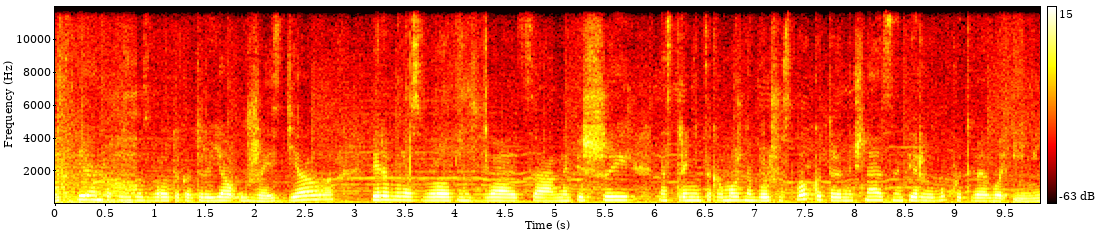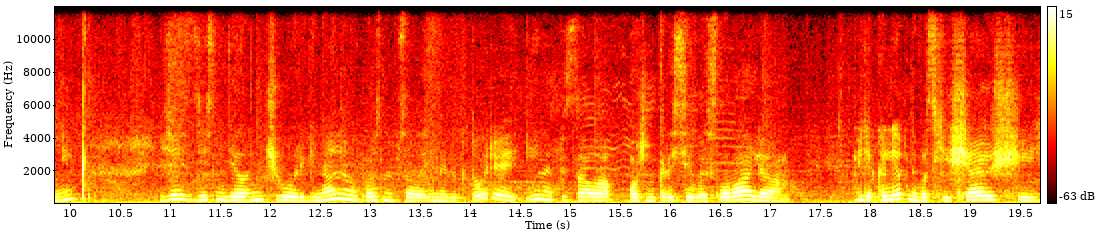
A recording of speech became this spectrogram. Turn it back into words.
А теперь я вам покажу развороты, которые я уже сделала. Первый разворот называется «Напиши на странице как можно больше слов, которые начинаются на первую букву твоего имени». Я здесь не делала ничего оригинального, просто написала имя Виктория и написала очень красивые слова а великолепный, восхищающий,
